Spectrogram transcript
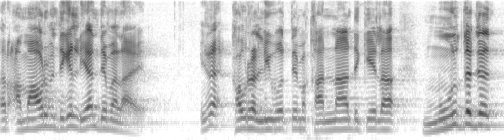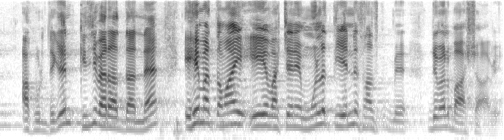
අර අමාරුම දෙක ලියන් දෙමළ අය. ඉර කවුර ලිවොත් එම කන්නාඩි කියලා මූර්ධජ අකුරු දෙකෙන් කිසි වැරද්දක් නැහැ. එහෙම තමයි ඒ වචනේ මුල තියෙන්නේ සංස්කෘත දෙමළ භාෂාවේ.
